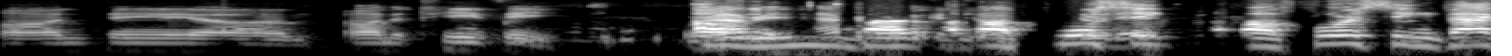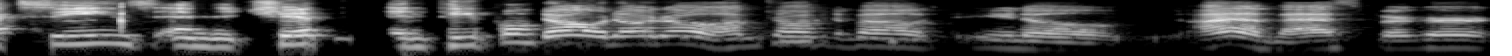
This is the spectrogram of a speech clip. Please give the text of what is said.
on the um, on the TV? oh, Every- you every about, about job you put forcing in- about forcing vaccines and the chip in people. No, no, no. I'm talking about you know. I have Asperger.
